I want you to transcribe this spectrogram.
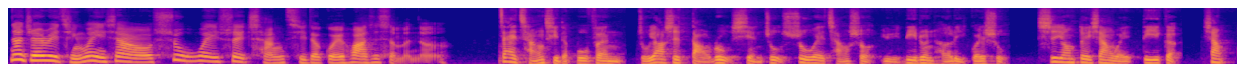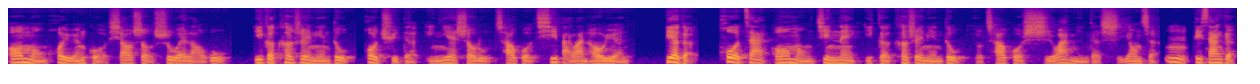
那 Jerry，请问一下哦，数位税长期的规划是什么呢？在长期的部分，主要是导入显著数位场所与利润合理归属，适用对象为第一个，向欧盟会员国销售数位劳务，一个课税年度获取的营业收入超过七百万欧元；第二个。或在欧盟境内一个课税年度有超过十万名的使用者。嗯，第三个，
